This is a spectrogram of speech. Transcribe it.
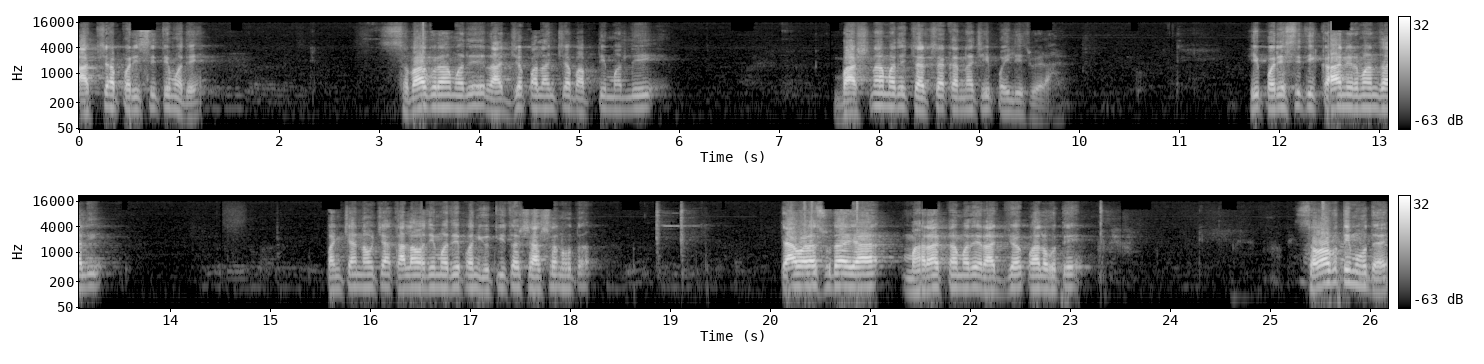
आजच्या परिस्थितीमध्ये सभागृहामध्ये राज्यपालांच्या बाबतीमधली भाषणामध्ये चर्चा करण्याची ही पहिलीच वेळ आहे. ही परिस्थिती का निर्माण झाली? पंच्याण्णवच्या कालावधीमध्ये पण युतीचं शासन होतं. त्यावेळा सुद्धा या महाराष्ट्रामध्ये राज्यपाल होते. सभापती महोदय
